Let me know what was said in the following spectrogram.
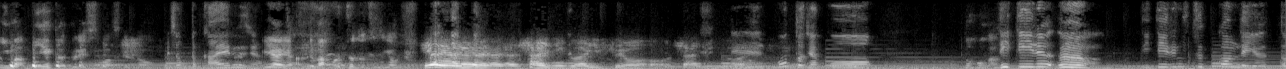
今見え隠れしてますけど。ちょっと変えるじゃん。いやいや、今これちょっと続けましょう。いやいやいやいやいや、シャイニングはいいっすよ。シャイニングはいい。ね、もっとじゃあこどこが？ディティール、うん。ディティールに突っ込んで言うと、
